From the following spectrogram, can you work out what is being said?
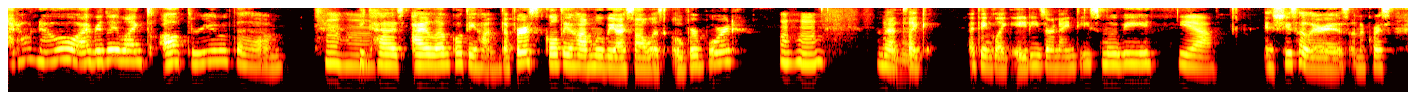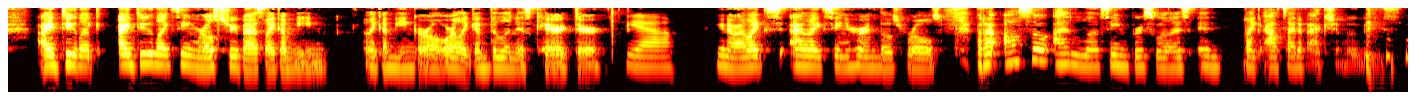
I don't know. I really liked all three of them Mm-hmm. because I love Goldie Hawn. The first Goldie Hawn movie I saw was Overboard. Mm-hmm. And that's Mhm. like I think like 80s or 90s movie. Yeah. And she's hilarious. And of course, I do like I do like seeing Meryl Streep as like a mean like a mean girl or like a villainous character. Yeah. You know, I like I like seeing her in those roles. But I also I love seeing Bruce Willis in like outside of action movies.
